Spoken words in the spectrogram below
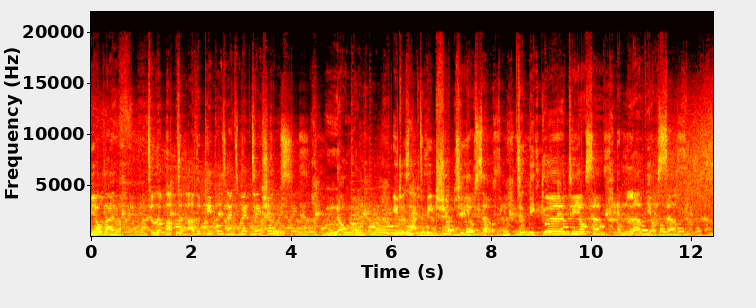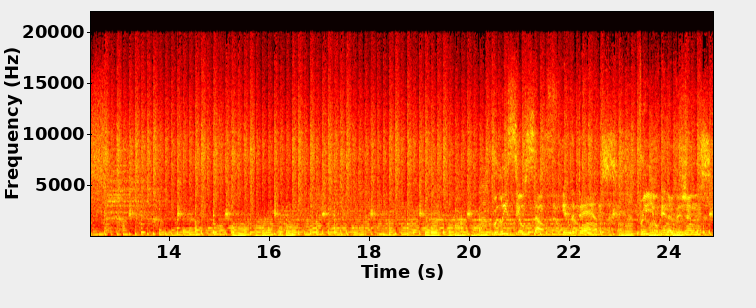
to live up to other people's expectations? No way. You just have to be true to yourself, to be good to yourself and love yourself. Release yourself in the dance. Free your inner visions,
